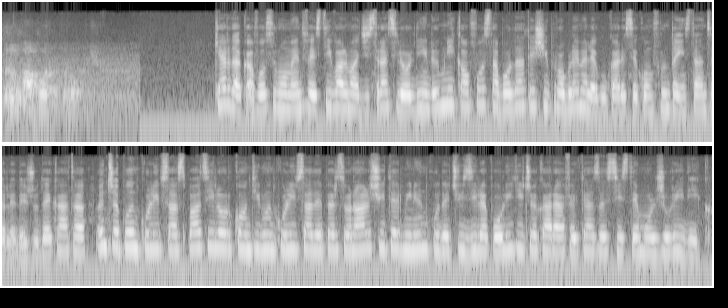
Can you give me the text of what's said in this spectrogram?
vreun favor propriu. Chiar dacă a fost un moment festiv al magistraților din Râmnic, au fost abordate și problemele cu care se confruntă instanțele de judecată, începând cu lipsa spațiilor, continuând cu lipsa de personal și terminând cu deciziile politice care afectează sistemul juridic.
